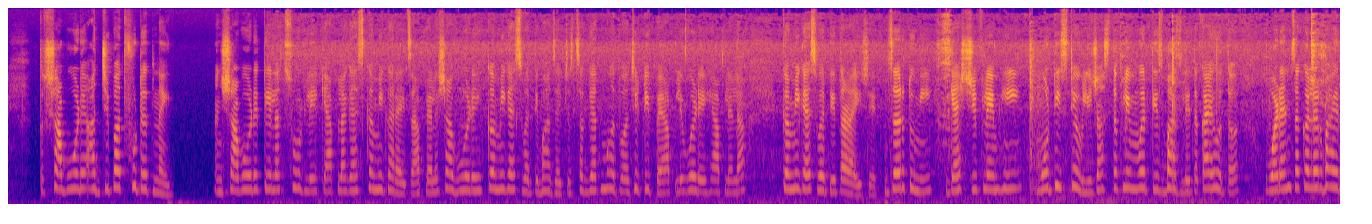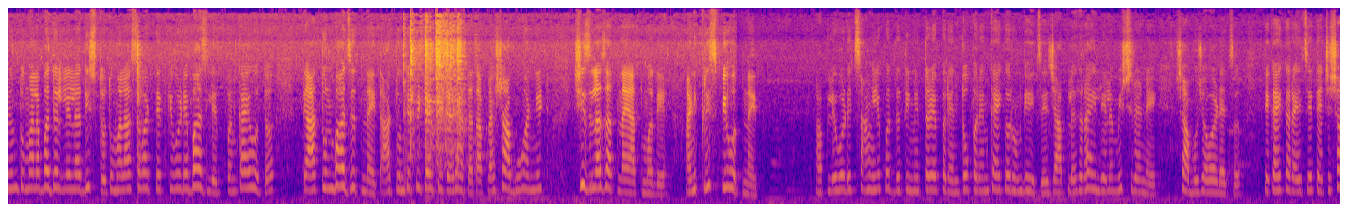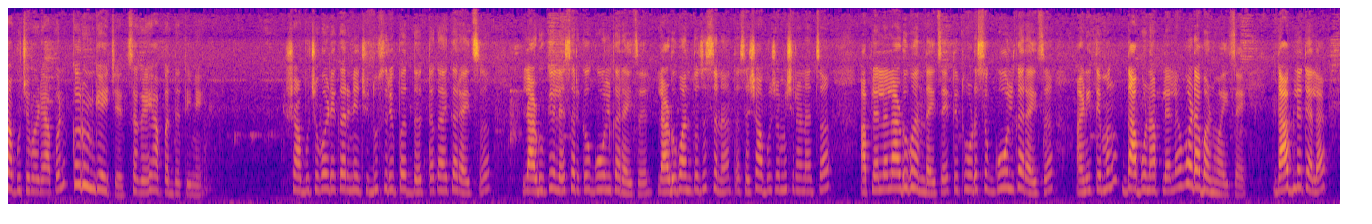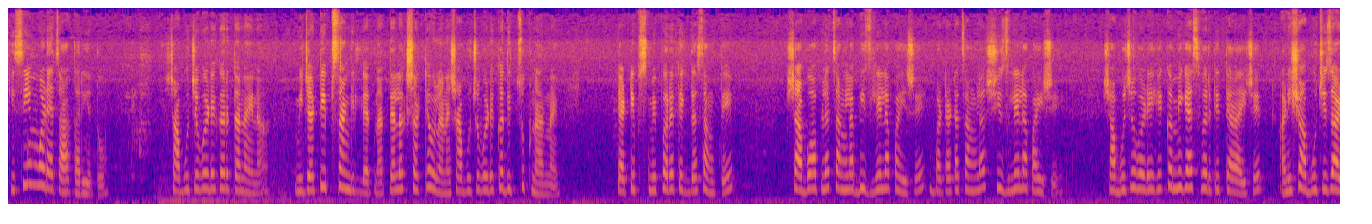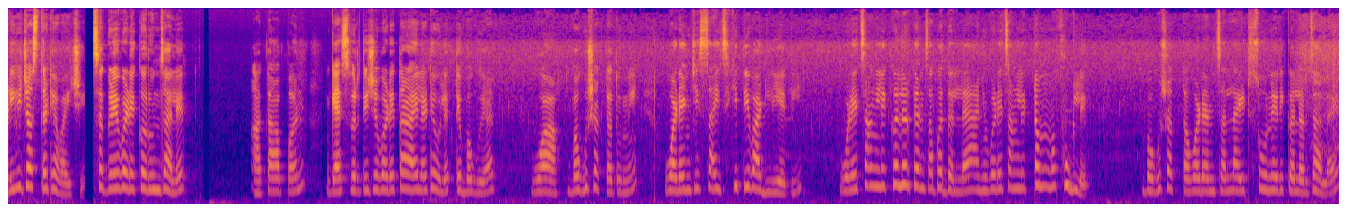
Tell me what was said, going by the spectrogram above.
तर शाबूवडे अजिबात फुटत नाहीत. आणि शाबूवडे तेलात सोडले की आपला गॅस कमी करायचा. आपल्याला शाबूवडे कमी गॅसवरती भाजायचे. सगळ्यात महत्त्वाची टिप आहे आपले वडे हे आपल्याला कमी गॅसवरती तळायचे. जर तुम्ही गॅसची फ्लेम ही मोठीच ठेवली जास्त फ्लेमवरतीच भाजले तर काय होतं? वड्यांचा कलर बाहेरून तुम्हाला बदललेला दिसतो. तुम्हाला असं वाटतं की वडे भाजलेत पण काय होतं? ते आतून भाजत नाहीत. आतून ते पिटर पिटर राहतात. आपला शाबू हा नीट शिजला जात नाही आतमध्ये. आणि क्रिस्पी होत नाहीत. आपले वडे चांगल्या पद्धतीने तळेपर्यंत तोपर्यंत काय करून घ्यायचे? जे आपलं राहिलेलं मिश्रण आहे शाबूच्या वड्याचं ते काय करायचे? त्याचे शाबूचे वडे आपण करून घ्यायचे सगळे ह्या पद्धतीने. शाबूचे वडे करण्याची दुसरी पद्धत तर काय करायचं? लाडू केल्यासारखं गोल करायचं. लाडू बांधतो जसं ना तसं शाबूच्या मिश्रणाचं आपल्याला लाडू बांधायचं आहे ते थोडंसं गोल करायचं आणि ते मग दाबून आपल्याला वडा बनवायचा आहे. दाबलं त्याला की सेम वड्याचा आकार येतो. शाबूचे वडे करताना आहे ना. मी ज्या टिप्स सांगितल्यात ना त्या लक्षात ठेवल्या ना शाबूचे वडे कधीच चुकणार नाहीत. त्या टिप्स मी परत एकदा सांगते. शाबू आपला चांगला भिजलेला पाहिजे बटाटा चांगला शिजलेला पाहिजे. शाबूचे वडे हे कमी गॅसवरती तळायचे आणि शाबूची जाडी ही जास्त ठेवायची. सगळे वडे करून झालेत. आता आपण गॅसवरती जे वडे तळायला ठेवलेत ते बघूयात. वा बघू शकता तुम्ही. वड्यांची साईज किती वाढली आहे ती. वडे चांगले कलर त्यांचा बदलला आहे आणि वडे चांगले टम्म फुगले. बघू शकता वड्यांचा लाइट सोनेरी कलर झाला आहे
